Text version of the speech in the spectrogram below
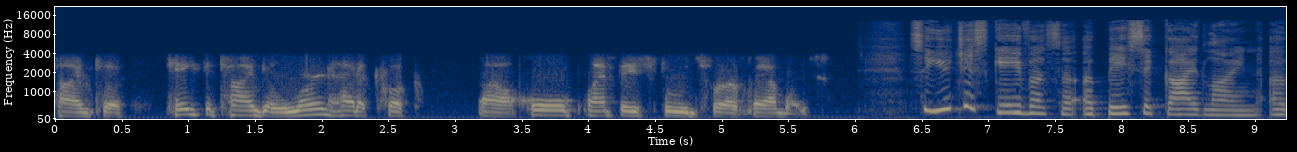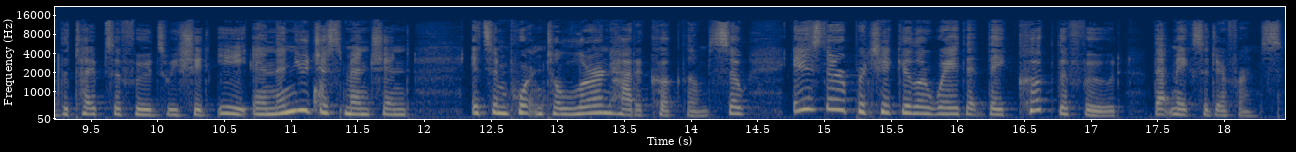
time to take the time to learn how to cook uh, whole plant based foods for our families. So you just gave us a, a, basic guideline of the types of foods we should eat, and then you just mentioned it's important to learn how to cook them. So is there a particular way that they cook the food that makes a difference?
